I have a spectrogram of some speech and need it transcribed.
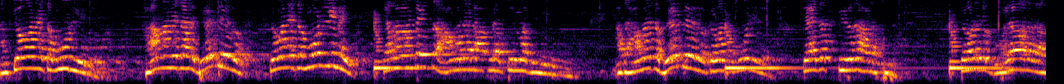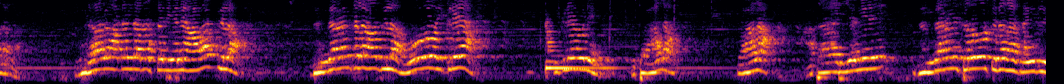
आणि तो म्हणायचा मोडली नाही. हा म्हणायचा अरे भेट द्यायलो तो म्हणायचा मोडली नाही. त्याला वाटायचं हा म्हणायला आपल्याला तुम्ही माझी मिळली नाही आता हा भेट द्यायलो तेव्हा म्हणायचा मोडली नाही त्याच्यात तिथं आड असू तेवढा ते घोड्यावाला झाला घोड्यावाला वाटायला दादा असताना याने आवाज दिला. धनगराने त्याला आवाज दिला हो इकडे या. इकडे म्हणे तो आला. तो आला. आता याने धंगाराने सर्व गोष्टी त्याला सांगितली.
